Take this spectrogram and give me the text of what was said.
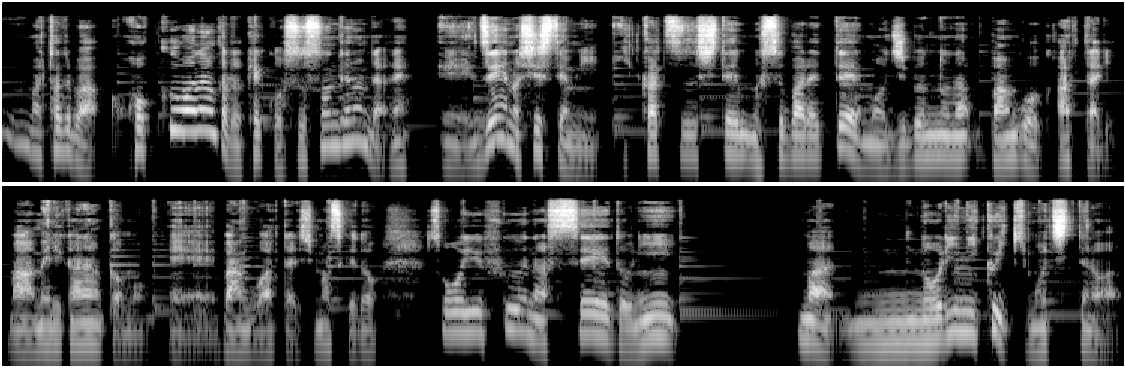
まあ、例えば、北欧なんかと結構進んでるんだよね。えー税のシステムに一括して結ばれて、もう自分の番号あったり、まあ、アメリカなんかも、えー番号あったりしますけど、そういう風な制度に、まあ、乗りにくい気持ちっていうのは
